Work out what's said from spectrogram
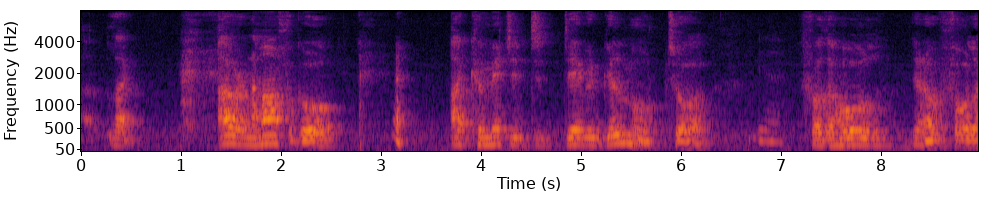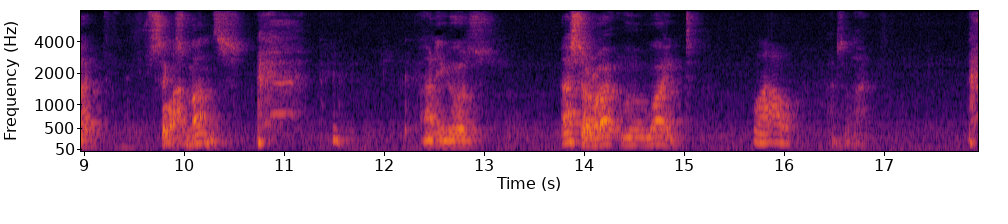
Uh, Like hour and a half ago, I committed to David Gilmour tour. Yeah. for the whole, you know, for like six Wow. months. and he goes, that's all right, we'll wait. Wow. I was like,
